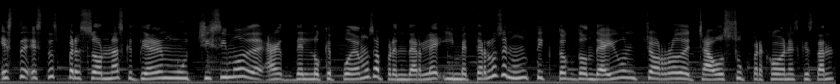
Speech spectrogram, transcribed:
este, estas personas que tienen muchísimo de, a- de lo que podemos aprenderle y meterlos en un TikTok donde hay un chorro de chavos súper jóvenes que están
